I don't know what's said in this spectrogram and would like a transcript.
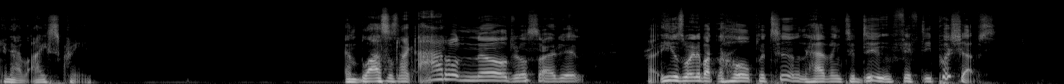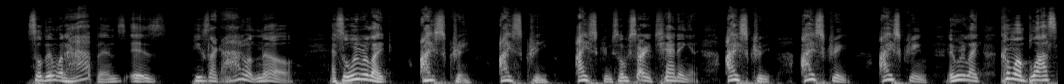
can have ice cream. And Blas was like, I don't know, drill sergeant. Uh, he was worried about the whole platoon having to do 50 push ups. So then what happens is he's like, I don't know. And so we were like, ice cream, ice cream, ice cream. So we started chanting it ice cream, ice cream, ice cream. And we are like, come on, Blas,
